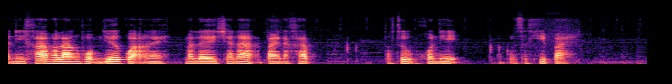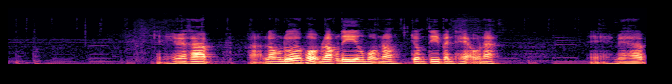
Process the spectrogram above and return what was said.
อันนี้ค่าพลังผมเยอะกว่าไงมันเลยชนะไปนะครับต้อสู้คนนี้กดสคิปไป เห็นไหมครับอลองดูครับผมล็อกดีของผมเนาะโจมตีเป็นแถวนะเห็นไหมครับ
